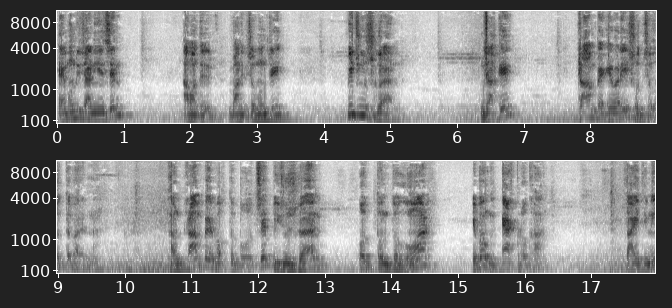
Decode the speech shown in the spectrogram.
এমনই জানিয়েছেন আমাদের বাণিজ্য মন্ত্রী পীযূষ গোয়াল, যাকে ট্রাম্প একেবারেই সহ্য করতে পারেন না। কারণ ট্রাম্পের বক্তব্য হচ্ছে, পীযূষ গোয়াল অত্যন্ত গোয়ার এবং একরোখা। তাই তিনি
